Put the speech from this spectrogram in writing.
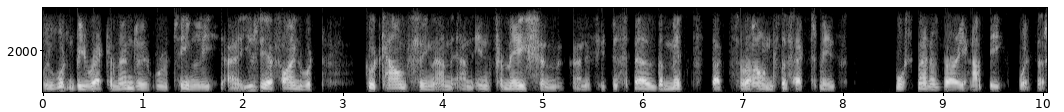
we wouldn't be recommended routinely. Uh, usually I find with good counselling and, and information, and if you dispel the myths that surround vasectomies, most men are very happy with it.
